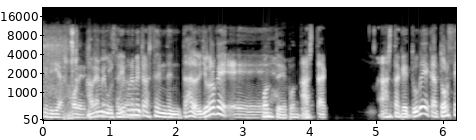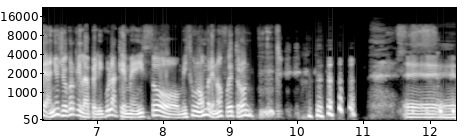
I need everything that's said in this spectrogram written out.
¿Qué dirías? Joder, A ver, me gustaría ponerme trascendental. Yo creo que... eh, Ponte, ponte. hasta, hasta que tuve 14 años, yo creo que la película que me hizo, me hizo un hombre, ¿no? Fue Tron. Eh,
